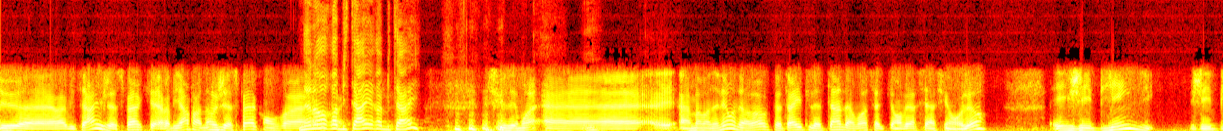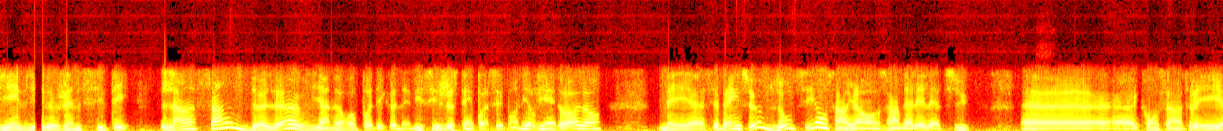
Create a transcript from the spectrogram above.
Euh, Robitaille, j'espère que Robillard, pardon, j'espère qu'on va. Non, non, Robitaille, Robitaille. Excusez-moi. euh, à un moment donné, on aura peut-être le temps d'avoir cette conversation-là. Et j'ai bien dit, j'ai bien dit, je vais me citer, l'ensemble de l'œuvre, il n'y en aura pas d'économie, c'est juste impossible. On y reviendra, là. Mais euh, c'est bien sûr, nous autres aussi, on s'en, allait là-dessus. Euh, concentrer,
